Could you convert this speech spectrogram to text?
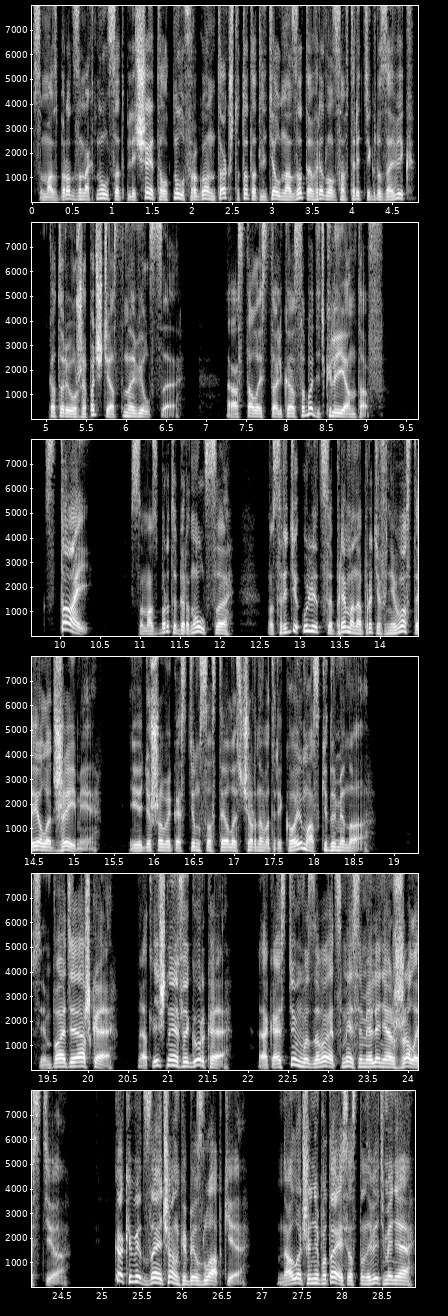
Сумасброд замахнулся от плеча и толкнул фургон так, что тот отлетел назад и врезался в третий грузовик, который уже почти остановился. Осталось только освободить клиентов. «Стой!» Сумасброд обернулся. Посреди улицы прямо напротив него стояла Джейми. Её дешёвый костюм состоял из чёрного трико и маски домино. «Симпатяшка! Отличная фигурка! А костюм вызывает смесь умиления с жалостью. Как вид зайчонка без лапки. Но лучше не пытайся остановить меня.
